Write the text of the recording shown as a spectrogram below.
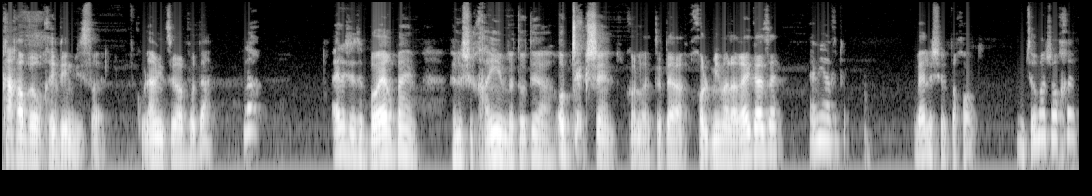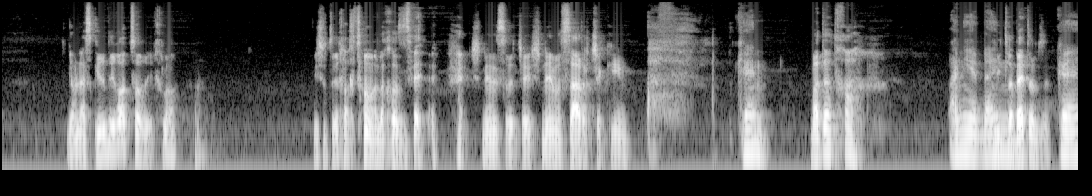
כך הרבה עורכי דין בישראל? כולם ימצאו עבודה? לא. אלה שזה בוער בהם, אלה שחיים ואתה יודע, objection, כל, אתה יודע, חולמים על הרגע הזה, הם יעבדו. ואלה שפחות, ימצאו משהו אחר. גם להשכיר דירות צריך, לא? מישהו צריך לחתום על החוזה. 12 צ'ק, 12 צ'קים. כן. מה דעתך? אני אני עדיין... מתלבט על זה. כן.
